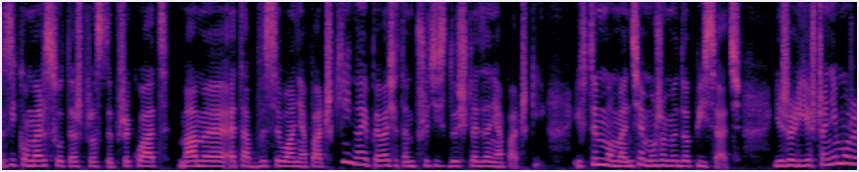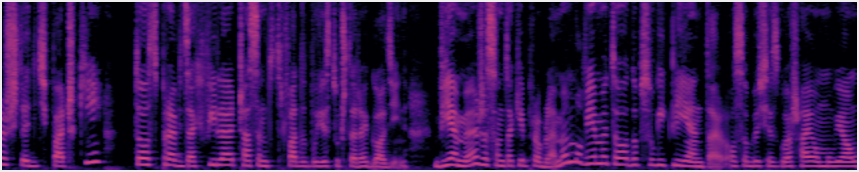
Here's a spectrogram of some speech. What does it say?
z e-commerce'u też prosty przykład. Mamy etap wysyłania paczki, no i pojawia się ten przycisk do śledzenia paczki. I w tym momencie możemy dopisać, jeżeli jeszcze nie możesz śledzić paczki, to sprawdź za chwilę, czasem to trwa do 24 godzin. Wiemy, że są takie problemy, bo wiemy to od obsługi klienta. Osoby się zgłaszają, mówią,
